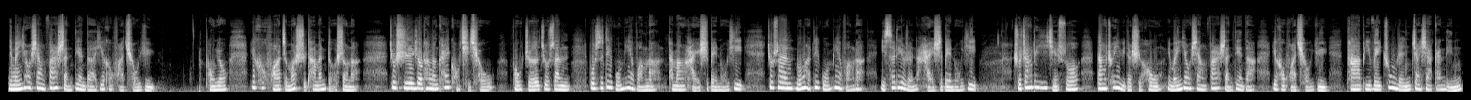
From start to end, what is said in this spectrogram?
你们要向发闪电的耶和华求雨。”朋友，耶和华怎么使他们得胜呢？就是要他们开口祈求，否则就算波斯帝国灭亡了，他们还是被奴役；就算罗马帝国灭亡了，以色列人还是被奴役。十章第一节说：“当春雨的时候，你们要向发闪电的耶和华求雨，他必为众人降下甘霖，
